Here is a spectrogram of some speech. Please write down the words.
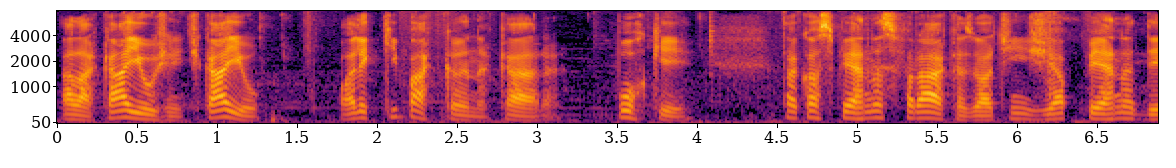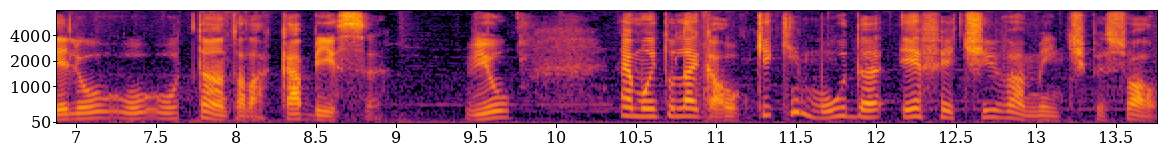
Olha lá, caiu, gente, caiu. Olha que bacana, cara. Por quê? Tá com as pernas fracas, eu atingi a perna dele o, o, o tanto, olha lá, cabeça. Viu? É muito legal. O que, que muda efetivamente, pessoal?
